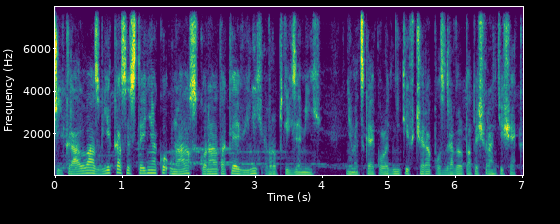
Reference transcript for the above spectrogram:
Tříkrálová sbírka se stejně jako u nás koná také v jiných evropských zemích. Německé koledníky včera pozdravil papež František.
